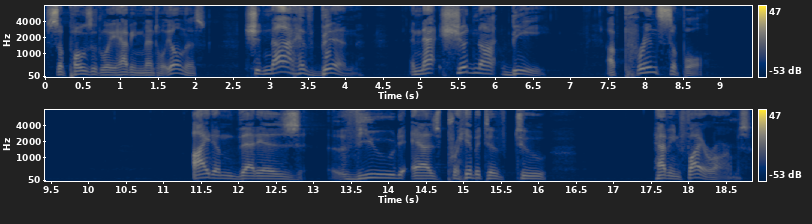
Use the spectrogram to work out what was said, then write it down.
supposedly having mental illness should not have been, and that should not be, a principal item that is viewed as prohibitive to having firearms,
